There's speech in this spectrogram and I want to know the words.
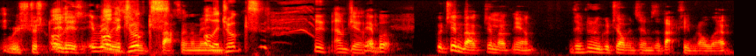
Which just All it the, is. It really all the drugs. baffling. I mean, all the drugs. I'm joking. yeah, but but Jimbo, Jimbo, you know, they've done a good job in terms of vaccine rollout.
